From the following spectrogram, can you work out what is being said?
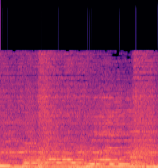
Keep on worrying.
